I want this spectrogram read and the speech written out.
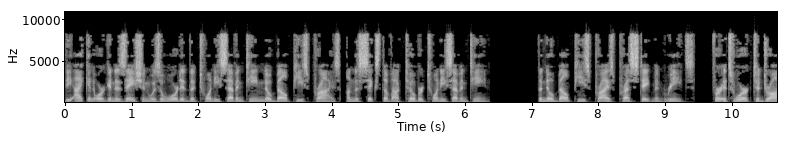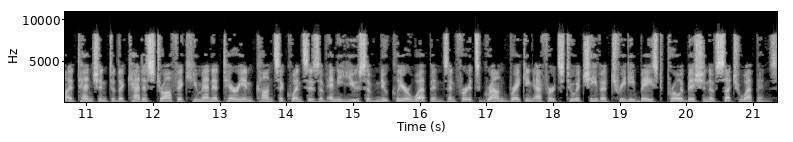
The ICAN organization was awarded the 2017 Nobel Peace Prize, on 6 October 2017. The Nobel Peace Prize press statement reads, "...for its work to draw attention to the catastrophic humanitarian consequences of any use of nuclear weapons and for its groundbreaking efforts to achieve a treaty-based prohibition of such weapons."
